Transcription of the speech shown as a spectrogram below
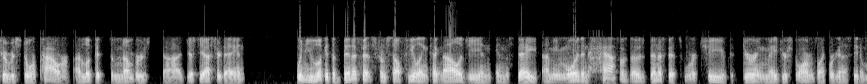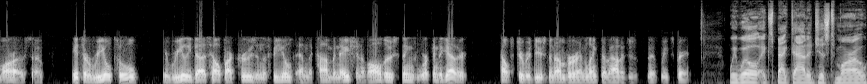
to restore power. I looked at some numbers uh, just yesterday, and when you look at the benefits from self healing technology in, in the state, I mean, more than half of those benefits were achieved during major storms like we're going to see tomorrow. So it's a real tool. It really does help our crews in the field, and the combination of all those things working together helps to reduce the number and length of outages that we experience. We will expect outages tomorrow.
